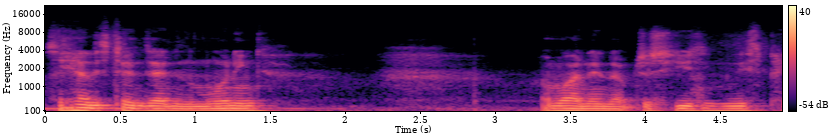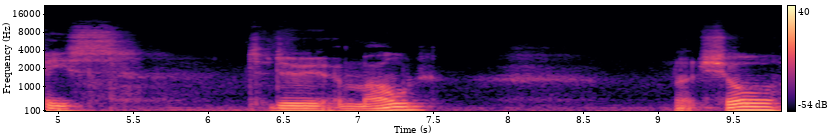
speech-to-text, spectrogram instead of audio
see how this turns out in the morning. I might end up just using this piece to do a mold. Not sure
